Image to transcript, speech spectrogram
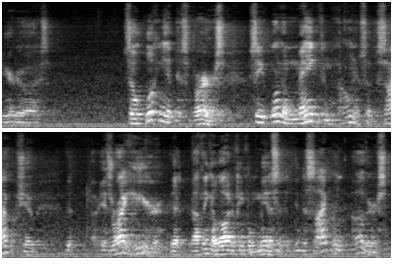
dear to us. So looking at this verse, See, one of the main components of discipleship is right here that I think a lot of people miss. And discipling others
